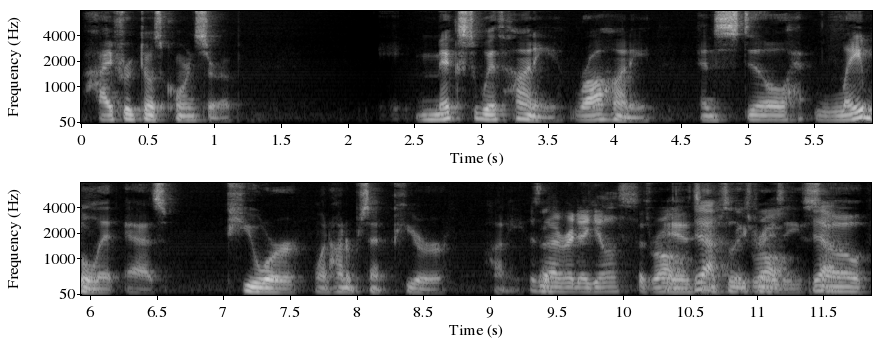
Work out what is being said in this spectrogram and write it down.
high fructose corn syrup mixed with honey, raw honey, and still label it as pure, one hundred percent pure honey. Isn't that ridiculous? That's wrong. It's Yeah, absolutely it's wrong. crazy. So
